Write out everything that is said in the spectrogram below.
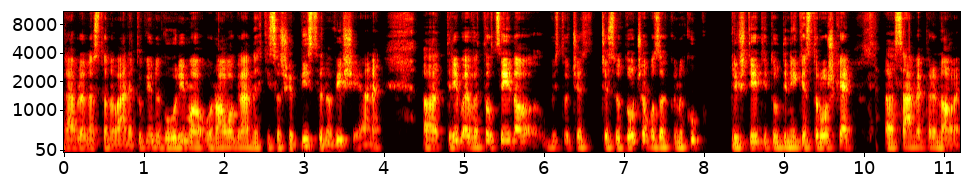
rabljeno stanovanje. Tukaj ne govorimo o novogradnjah, ki so še bistveno više treba je v to ceno, v bistvu, če, če se odločamo za nakup, prišteti tudi neke stroške uh, same prenove.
